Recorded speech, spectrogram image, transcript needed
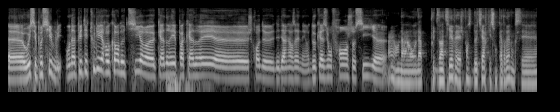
Euh, oui, c'est possible. On a pété tous les records de tirs euh, cadrés, pas cadrés, euh, je crois, de- des dernières années. hein. D'occasions franches aussi. euh. Ouais, on, a, on a plus de 20 tirs et je pense deux tiers qui sont cadrés, donc c'est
